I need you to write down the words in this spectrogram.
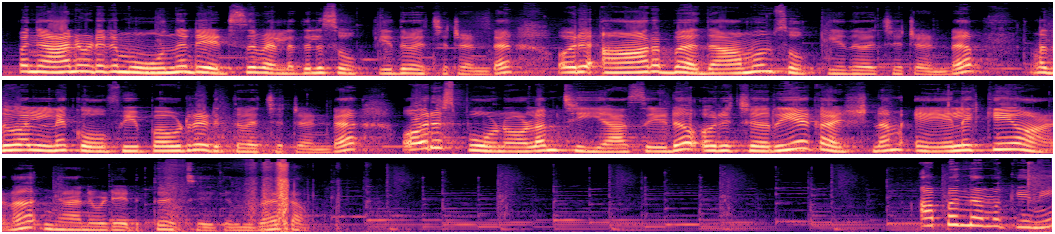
അപ്പോൾ ഞാനിവിടെ ഒരു മൂന്ന് ഡേറ്റ്സ് വെള്ളത്തിൽ സോക്ക് ചെയ്ത് വെച്ചിട്ടുണ്ട്. ഒരു ആറ് ബദാമും സോക്ക് ചെയ്ത് വെച്ചിട്ടുണ്ട്. അതുപോലെ തന്നെ കോഫി പൗഡർ എടുത്ത് വെച്ചിട്ടുണ്ട്. ഒരു സ്പൂണോളം ചിയാ സീഡ് ഒരു ചെറിയ കഷ്ണം ഏലക്കയുമാണ് ഞാനിവിടെ എടുത്ത് വെച്ചേക്കുന്നത് കേട്ടോ അപ്പം നമുക്കിനി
